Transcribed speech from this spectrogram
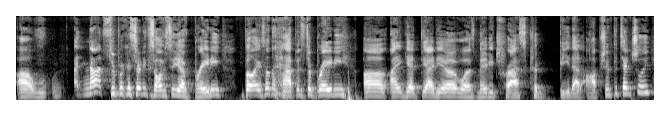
Uh, not super concerning because obviously you have Brady, but like if something happens to Brady, uh, I get the idea was maybe Trask could be that option potentially.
